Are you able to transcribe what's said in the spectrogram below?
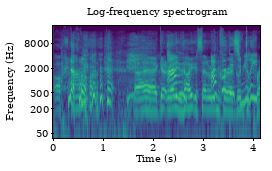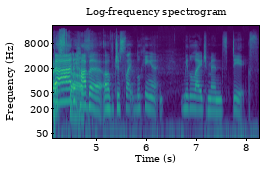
Oh no! uh, get ready. Um, I hope you're settled in I've got this really bad cast. habit of just like looking at middle-aged men's dicks.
